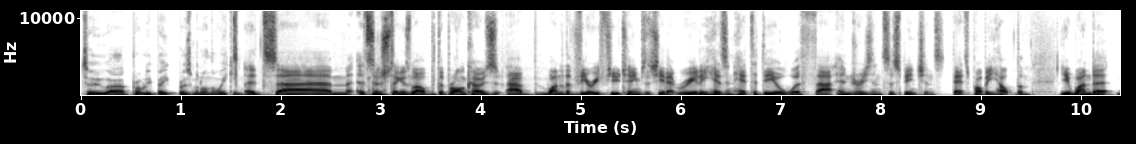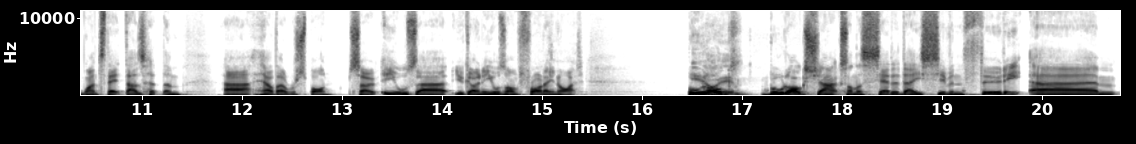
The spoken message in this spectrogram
to uh, probably beat Brisbane on the weekend. It's um, it's interesting as well. But the Broncos are one of the very few teams this year that really hasn't had to deal with uh, injuries and suspensions. That's probably helped them. You wonder once that does hit them, uh, how they'll respond. So Eels, uh, you're going Eels on Friday night. Bulldogs, yeah, Bulldogs, Sharks on the Saturday, seven thirty. Um,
